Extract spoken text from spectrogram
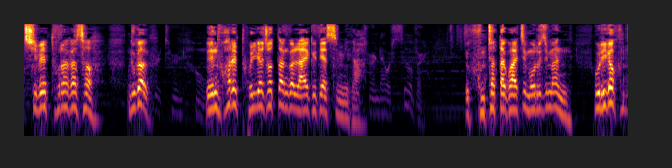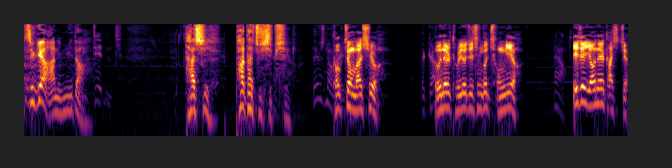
집에 돌아가서 누가 은화를 돌려줬단 걸 알게 됐습니다. 훔쳤다고 할지 모르지만 우리가 훔친 게 아닙니다. 다시 받아주십시오. 걱정 마시오. 은을 돌려주신 건 총리요. 이제 연회 가시죠.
